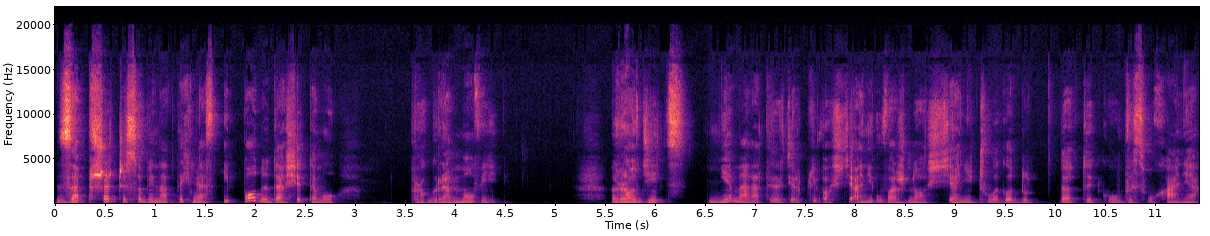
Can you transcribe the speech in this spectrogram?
zaprzeczy sobie natychmiast i podda się temu programowi. Rodzic nie ma na tyle cierpliwości, ani uważności, ani czułego dotyku, wysłuchania,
